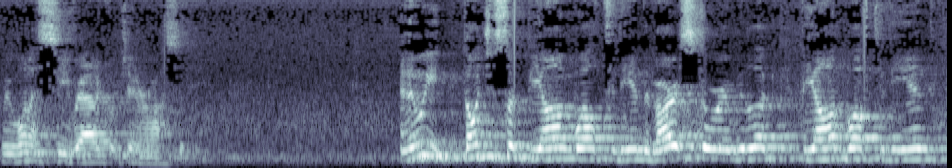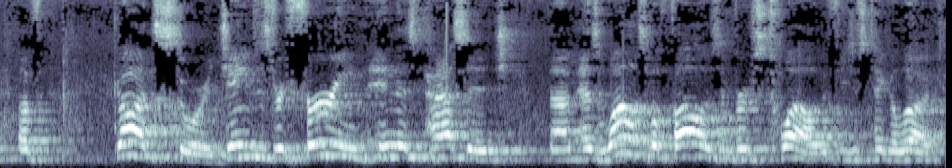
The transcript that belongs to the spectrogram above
we want to see radical generosity. And then we don't just look beyond wealth to the end of our story, we look beyond wealth to the end of God's story. James is referring in this passage, uh, as well as what follows in verse 12, if you just take a look.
